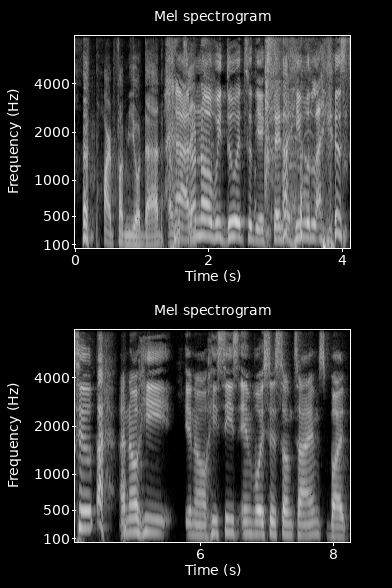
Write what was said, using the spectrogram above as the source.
part from your dad. I, I don't know if we do it to the extent that he would like us to. I know he, you know, he sees invoices sometimes, but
